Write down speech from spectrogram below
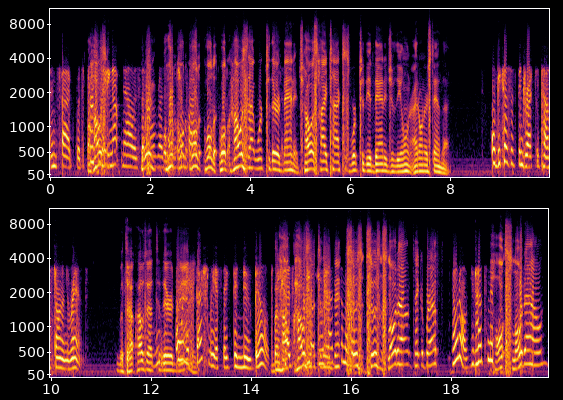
in fact, what's Well, is- percolating up now is that Wait, all well, hold, residential hold, hold, hold it, hold it. How has that worked to their advantage? How has high taxes worked to the advantage of the owner? I don't understand that. Well, because it's been directly passed on in the rent. But the, how's that to their Oh, advantage? especially if they've been new builds. But how, how is that to their had advantage? Susan, Susan, slow down. Take a breath. No, no, you've had some. Hold, slow down.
